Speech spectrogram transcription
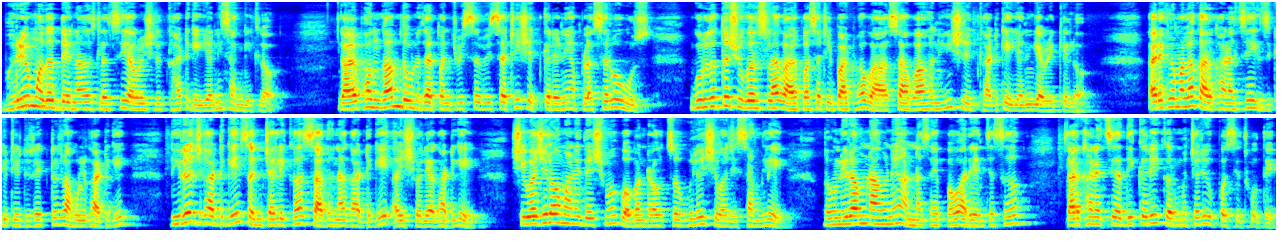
भरीव मदत देणार असल्याचं यावेळी श्री घाटगे यांनी सांगितलं. गाळप हंगाम दोन हजार पंचवीस सव्वीससाठी शेतकऱ्यांनी आपला सर्व ऊस गुरुदत्त शुगर्सला गाळपासाठी पाठवावा असं आवाहनही श्री घाटगे यांनी यावेळी केलं. कार्यक्रमाला कारखान्याचे एक्झिक्युटिव्ह डिरेक्टर राहुल घाटगे धीरज घाटगे संचालिका साधना घाटगे ऐश्वर्या घाटगे शिवाजीराव माने देशमुख बबनराव चौगुले शिवाजी सांगले धोनीराम नागणे अण्णासाहेब पवार यांच्यासह कारखान्याचे अधिकारी कर्मचारी उपस्थित होते.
